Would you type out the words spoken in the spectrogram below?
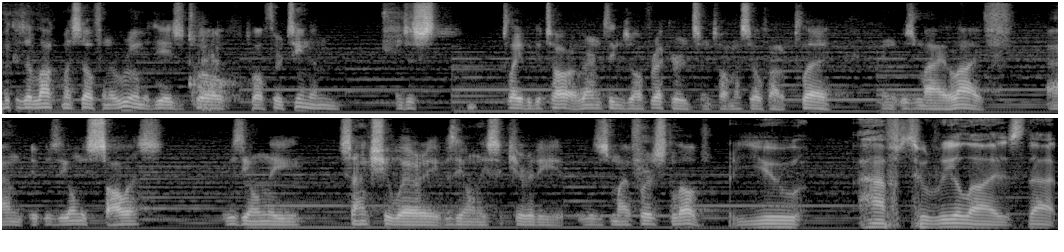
because I locked myself in a room at the age of 12, 12 13, and, and just played the guitar, learned things off records, and taught myself how to play. And it was my life. And it was the only solace, it was the only sanctuary, it was the only security. It was my first love. You have to realize that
